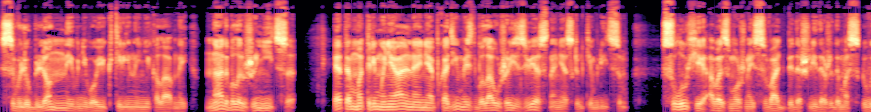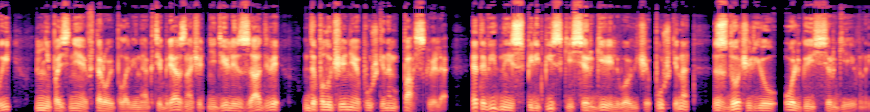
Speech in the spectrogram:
с влюбленной в него Екатериной Николаевной. Надо было жениться, эта матримониальная необходимость была уже известна нескольким лицам. Слухи о возможной свадьбе дошли даже до Москвы не позднее второй половины октября, значит, недели за две до получения Пушкиным пасквиля. Это видно из переписки Сергея Львовича Пушкина с дочерью Ольгой Сергеевной.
